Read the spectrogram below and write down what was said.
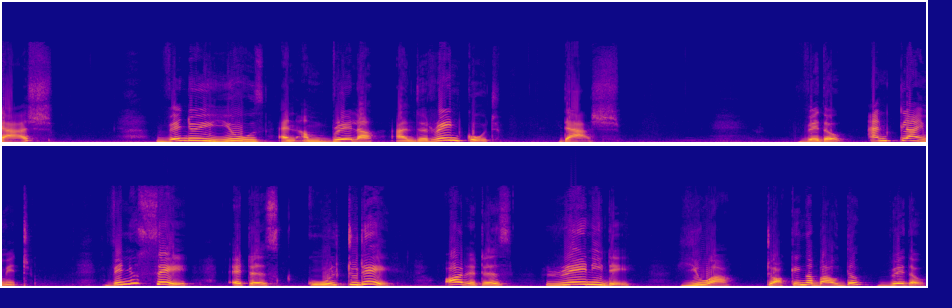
Dash. When do you use an umbrella and a raincoat? Dash. Weather and climate. When you say it is cold today or it is rainy day, you are talking about the weather.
